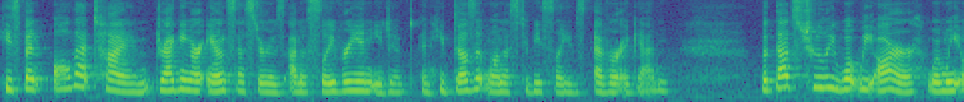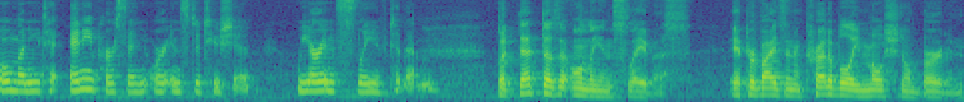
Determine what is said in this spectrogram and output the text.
He spent all that time dragging our ancestors out of slavery in Egypt, and he doesn't want us to be slaves ever again. But that's truly what we are when we owe money to any person or institution. We are enslaved to them. But debt doesn't only enslave us. It provides an incredible emotional burden.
